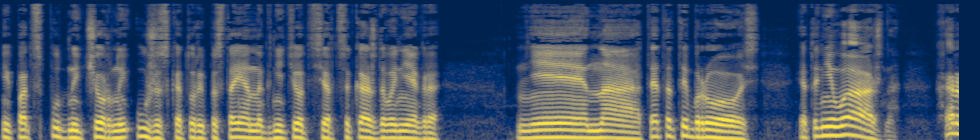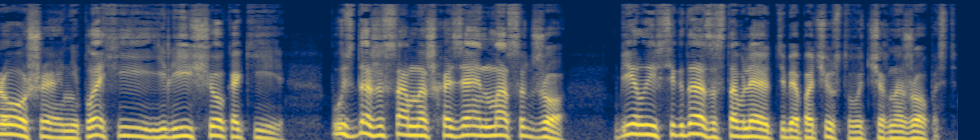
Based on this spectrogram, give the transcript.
и подспудный черный ужас, который постоянно гнетет сердце каждого негра. «Не, Над, это ты брось, это не важно. Хорошие они, плохие или еще какие. Пусть даже сам наш хозяин Масса Джо. Белые всегда заставляют тебя почувствовать черножопость.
